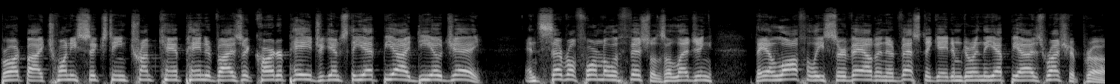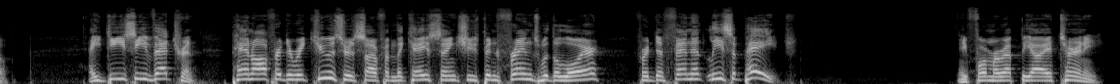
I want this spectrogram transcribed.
brought by 2016 Trump campaign advisor Carter Page against the FBI, DOJ, and several former officials alleging they unlawfully surveilled and investigated him during the FBI's Russia probe. A D.C. veteran, Pan offered to recuse herself from the case, saying she's been friends with the lawyer for defendant Lisa Page. A former FBI attorney,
